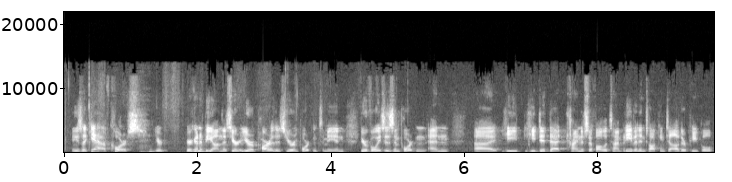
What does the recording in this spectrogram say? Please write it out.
And he's like, "Yeah, of course. You're you're going to be on this. You're you're a part of this. You're important to me, and your voice is important. And uh, he he did that kind of stuff all the time. But even in talking to other people,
